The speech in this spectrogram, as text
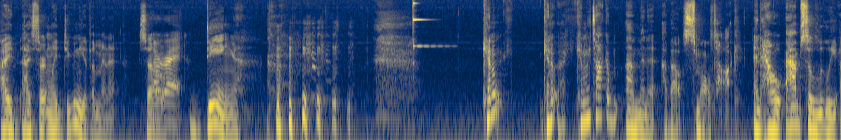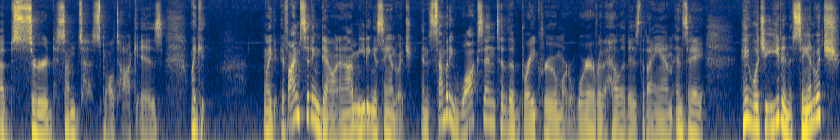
I I certainly do need a minute. So All right. ding. can we can can we talk a, a minute about small talk and how absolutely absurd some t- small talk is? Like like if I'm sitting down and I'm eating a sandwich and somebody walks into the break room or wherever the hell it is that I am and say, "Hey, what'd you eat in A sandwich?"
